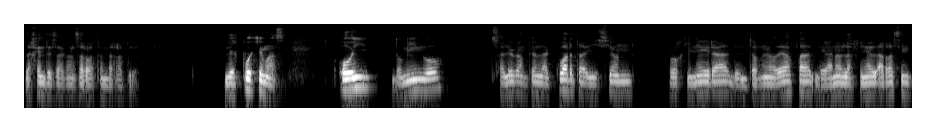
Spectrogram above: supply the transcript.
la gente se va a cansar bastante rápido. Después, ¿qué más? Hoy, domingo, salió campeón la cuarta división rojinegra del torneo de AFA. Le ganó en la final a Racing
